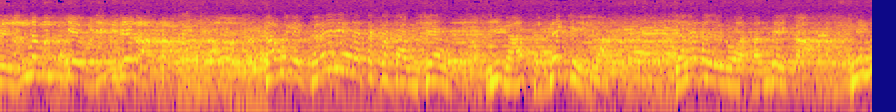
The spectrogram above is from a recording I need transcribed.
ತಂದಿರ್ಬೇಕೆಂತೆ ನನ್ನ ಮನಸ್ಸಿಗೆ ಒಡೆಯುತ್ತಿದೆ ನಾಥ ತಮಗೆ ಕಳೆದೇ ಇರತಕ್ಕಂತಹ ವಿಷಯವು ಈಗ ಸದ್ಯಕ್ಕೆ ಇಲ್ಲ. ಜನಗಳಲ್ಲಿರುವ ಸಂದೇಶ ನಿಮ್ಮ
